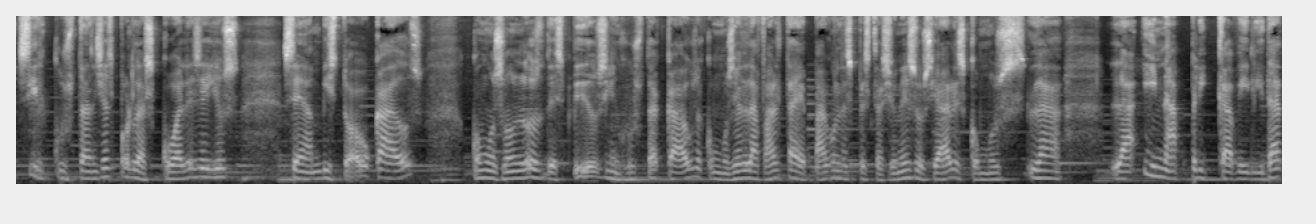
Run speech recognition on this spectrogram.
circunstancias por las cuales ellos se han visto abocados, como son los despidos sin justa causa, como es la falta de pago en las prestaciones sociales, como es la inaplicabilidad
